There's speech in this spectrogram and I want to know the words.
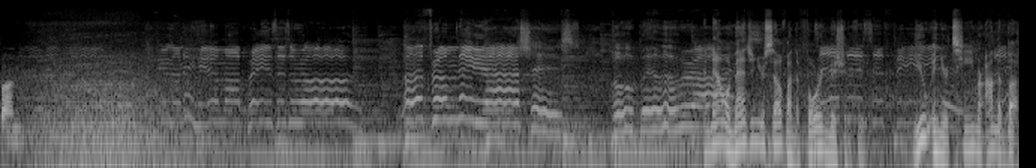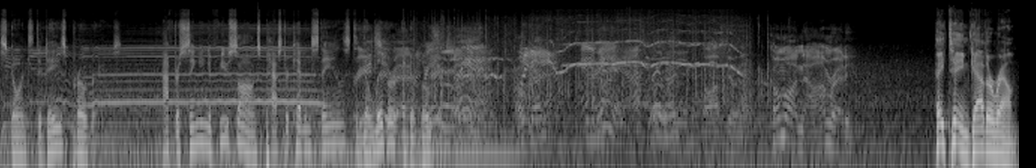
fun. You're gonna hear my praises roar up from the ashes. Hope will. And now imagine yourself on the forward mission field. You and your team are on the bus going to today's programs. After singing a few songs, Pastor Kevin stands to deliver a devotion. Come on now, I'm ready. Hey, team, gather around.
